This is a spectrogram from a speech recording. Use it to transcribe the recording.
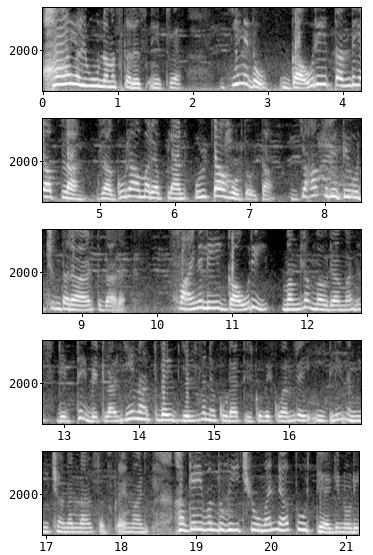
ಹಾಯ್ ಅಲ್ಲೂ, ನಮಸ್ಕಾರ ಸ್ನೇಹಿತರೆ. ಏನಿದು? ಗೌರಿ ತಂದೆಯ ಪ್ಲ್ಯಾನ್ ರಘುರಾಮರ ಪ್ಲ್ಯಾನ್ ಉಲ್ಟಾ ಹೊಡೆದೋಯ್ತಾ? ಯಾಕೆ ರೀತಿ ಹುಚ್ಚಿನ ಥರ ಆಡ್ತಿದ್ದಾರೆ? ಫೈನಲಿ ಗೌರಿ ಮಂಗಳಮ್ಮ ಅವರ ಮನಸ್ಸು ಗೆದ್ದೇ. ಬಿಟ್ಲ, ಏನಾಗ್ತದೆ? ಇದು ಎಲ್ಲವನ್ನೂ ಕೂಡ ತಿಳ್ಕೊಬೇಕು ಅಂದರೆ ಈಗಲೇ ನಮ್ಮ ಈ ಚಾನಲ್ನ ಸಬ್ಸ್ಕ್ರೈಬ್ ಮಾಡಿ. ಹಾಗೆ ಈ ಒಂದು ವಿಡಿಯೋವನ್ನು ಪೂರ್ತಿಯಾಗಿ ನೋಡಿ.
